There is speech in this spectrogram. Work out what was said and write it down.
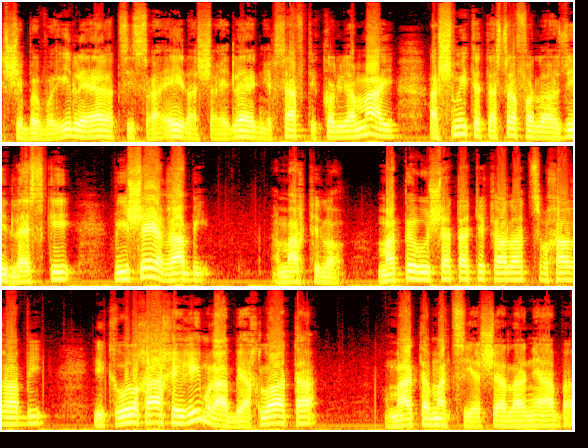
שבבואי לארץ ישראל, אשר אליה נחשפתי כל ימיי, אשמיט את הסוף הלועזי לסקי, ויישאר רבי. אמרתי לו, מה פירוש שאתה תקרא לעצמך רבי? יקראו לך אחרים רבי, אך לא אתה. ומה אתה מציע? שאלני אבא.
